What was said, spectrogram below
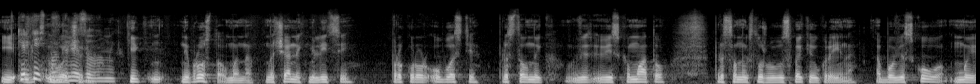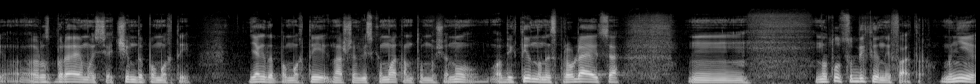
І Кількість ввечері. мобілізованих? Кіль- Не просто у мене начальник міліції, прокурор області, представник ві- військкомату, представник Служби безпеки України. Обов'язково ми розбираємося, чим допомогти. Як допомогти нашим військкоматам, тому що ну, об'єктивно не справляються. Ну тут суб'єктивний фактор. Мені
